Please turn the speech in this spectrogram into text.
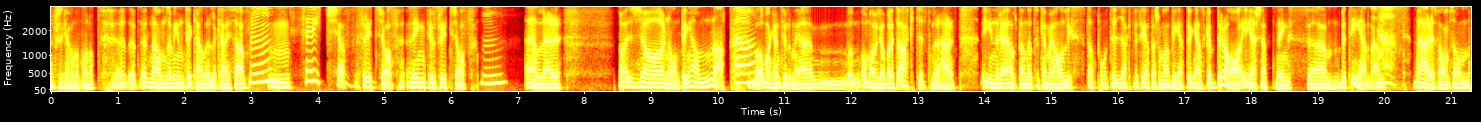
nu försöker jag komma på något, ett, ett, ett namn som inte är Kalle eller Kajsa. Mm. Mm. Fritjof. Fritjof, ring till Fritjof. Mm. Eller gör någonting annat. Ja. Och man kan till och med, om man vill jobba lite aktivt med det här inre ältandet, så kan man ha en lista på tio aktiviteter som man vet är ganska bra ersättningsbeteenden. Det här är sånt som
